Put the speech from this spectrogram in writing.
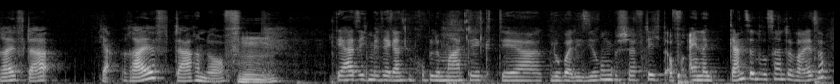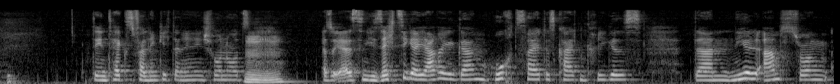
Ralf, da ja, Ralf Dahrendorf. Mhm. Der hat sich mit der ganzen Problematik der Globalisierung beschäftigt, auf eine ganz interessante Weise. Den Text verlinke ich dann in den Shownotes. Mhm. Also er ist in die 60er Jahre gegangen, Hochzeit des Kalten Krieges, dann Neil Armstrong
